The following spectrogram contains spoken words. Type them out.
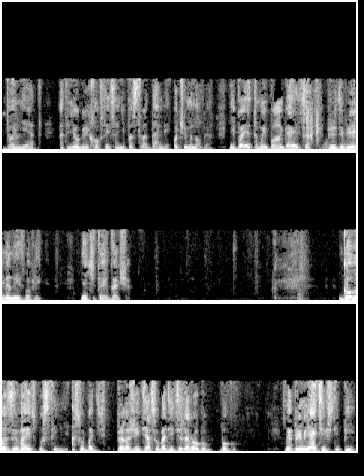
от, от ее грехов, то есть они пострадали очень много, и поэтому и полагается преждевременное избавление. Я читаю дальше. Голос зывает в пустыне. Освободите, проложите, освободите дорогу Богу. Выпрямляйте в степи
